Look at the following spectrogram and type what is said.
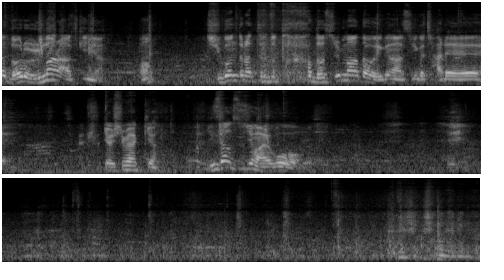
내가 너를 얼마나 아끼냐 어? 직원들한테도 다 너 쓸만하다고 얘기 나왔으니까 잘해 열심히 할게요. 인상 쓰지 말고 시간 내는 거.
